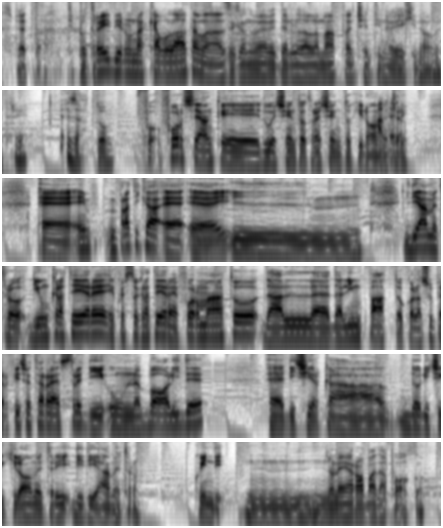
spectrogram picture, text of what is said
Aspetta, ti potrei dire una cavolata, ma secondo me a vederlo dalla mappa è un centinaio di chilometri. Esatto, Fo- forse anche 200-300 km. Ah, però. in, in pratica è, è il, il diametro di un cratere e questo cratere è formato dal- dall'impatto con la superficie terrestre di un bolide eh, di circa 12 km di diametro. Quindi mm, non è roba da poco.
